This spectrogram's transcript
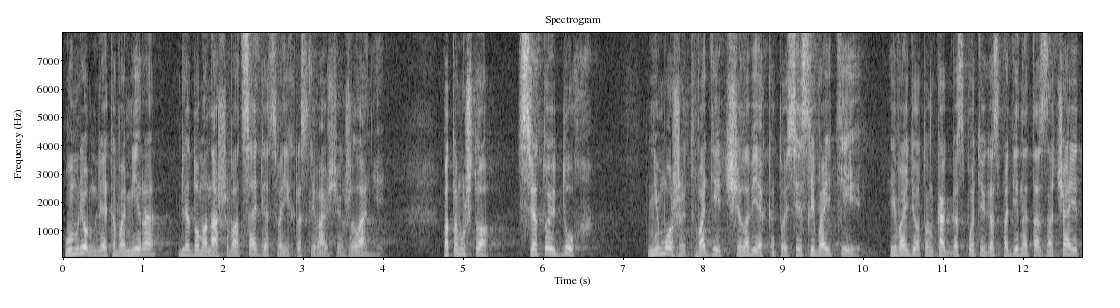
умрем для этого мира, для дома нашего Отца, для своих расливающих желаний. Потому что Святой Дух не может водить человека. То есть, если войти, и войдет он как Господь и Господин, это означает,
